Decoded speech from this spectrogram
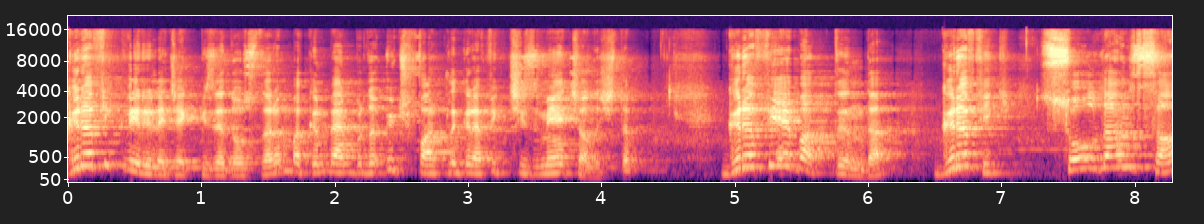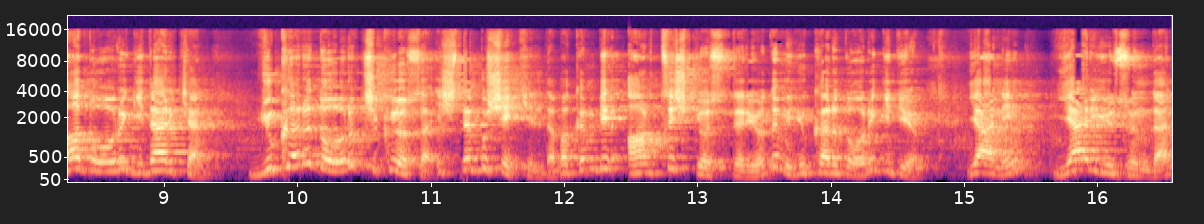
grafik verilecek bize dostlarım. Bakın ben burada 3 farklı grafik çizmeye çalıştım. Grafiğe baktığında grafik soldan sağa doğru giderken yukarı doğru çıkıyorsa işte bu şekilde bakın bir artış gösteriyor değil mi? Yukarı doğru gidiyor. Yani yeryüzünden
